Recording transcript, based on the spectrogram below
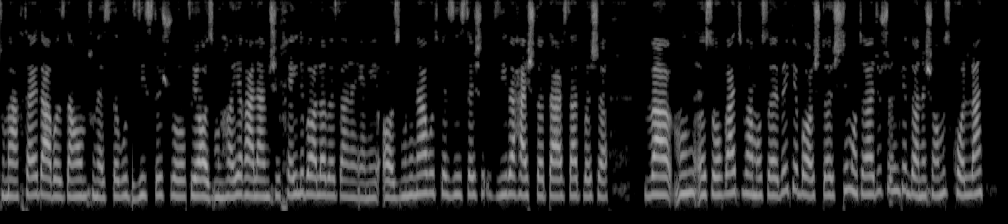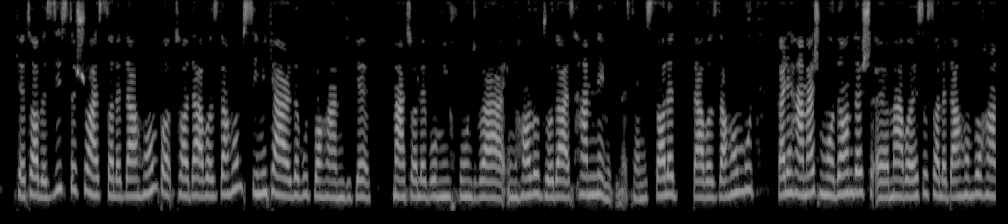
تو مقطع دوازدهم تونسته بود زیستش رو توی آزمون های قلمچی خیلی بالا بزنه. یعنی آزمونی نبود که زیستش زیر 80 درصد باشه. و اون صحبت و مصاحبه که باش داشتیم متوجه شدیم که دانش آموز کلا کتاب زیستش رو از سال دهم با تا دوازدهم سیمی کرده بود با هم دیگه مطالب رو می‌خوند و اینها رو جدا از هم نمی‌دونست. یعنی سال دوازدهم بود ولی همش مدام داشت مباحث سال دهم رو هم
